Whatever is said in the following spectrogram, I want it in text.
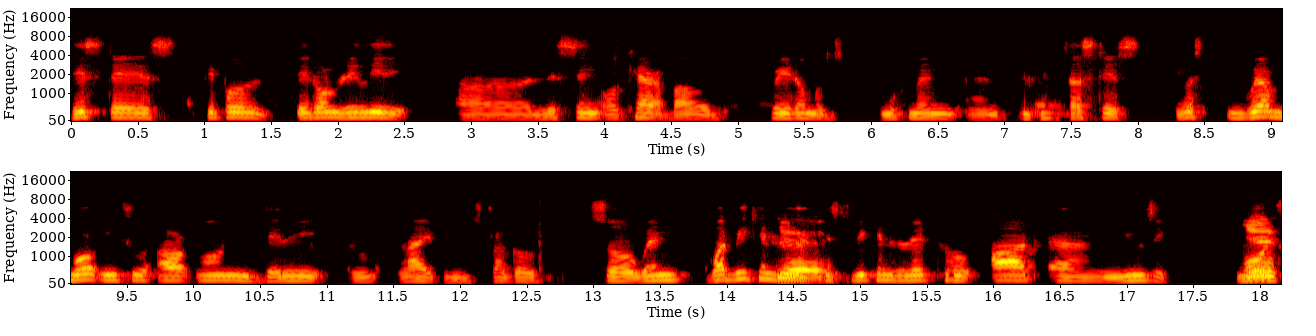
these days people they don't really uh, listen or care about freedom of movement and mm-hmm. justice because we are more into our own daily life and struggle. So when what we can relate yeah. is we can relate to art and music more yes,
